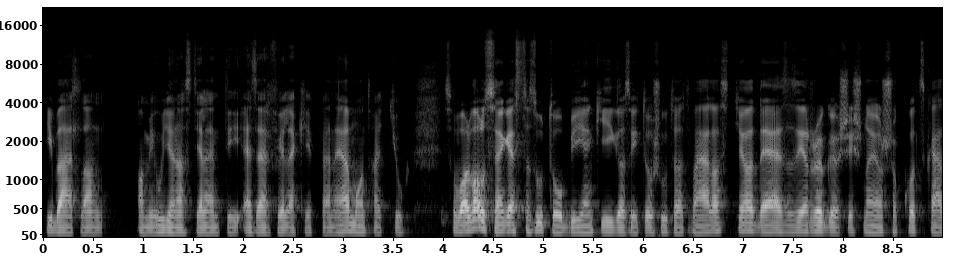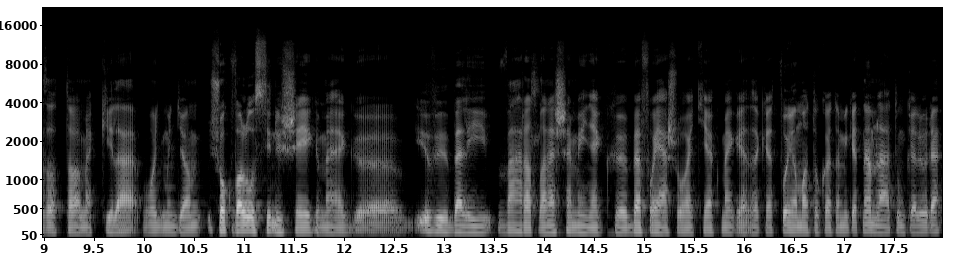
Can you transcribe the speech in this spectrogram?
hibátlan ami ugyanazt jelenti, ezerféleképpen elmondhatjuk. Szóval valószínűleg ezt az utóbbi ilyen kiigazítós utat választja, de ez azért rögös és nagyon sok kockázattal, meg kilá, hogy mondjam, sok valószínűség, meg jövőbeli váratlan események befolyásolhatják meg ezeket folyamatokat, amiket nem látunk előre.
